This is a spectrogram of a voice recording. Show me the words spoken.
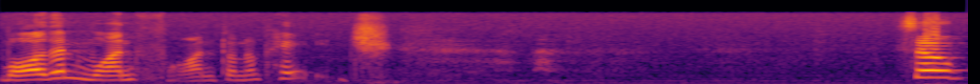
more than one font on a page. So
